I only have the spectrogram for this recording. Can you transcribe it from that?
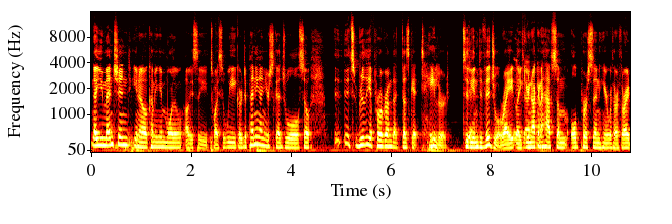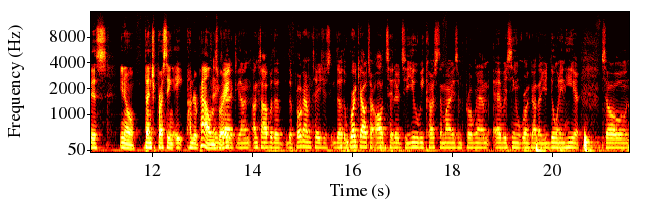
Now, you mentioned you know coming in more than obviously twice a week or depending on your schedule. So it's really a program that does get tailored to the individual, right? Like you're not going to have some old person here with arthritis, you know, bench pressing 800 pounds, right? Exactly. On, on top of the the program takes the, the workouts are all tailored to you. We customize and program every single workout that you're doing in here. So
